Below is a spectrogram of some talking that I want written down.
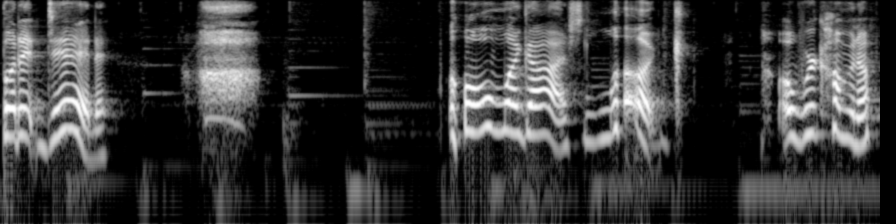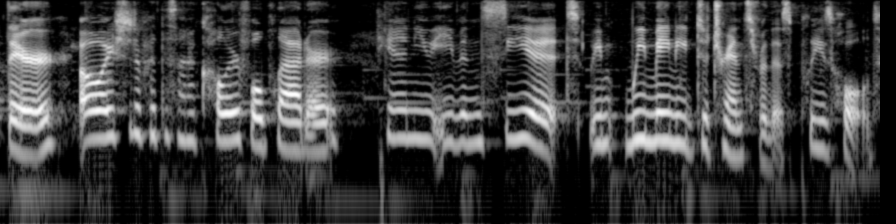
but it did. oh my gosh, look. Oh, we're coming up there. Oh, I should have put this on a colorful platter. Can you even see it? We, we may need to transfer this. Please hold.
